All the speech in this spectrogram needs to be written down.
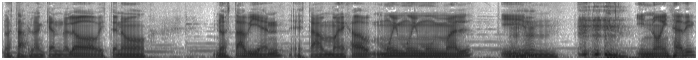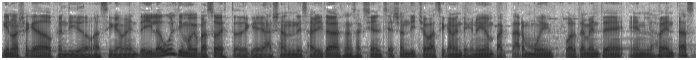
no estás blanqueándolo, ¿viste? No, no está bien, está manejado muy, muy, muy mal y, y no hay nadie que no haya quedado ofendido, básicamente. Y lo último que pasó esto, de que hayan deshabilitado las transacciones y hayan dicho básicamente que no iba a impactar muy fuertemente en las ventas,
